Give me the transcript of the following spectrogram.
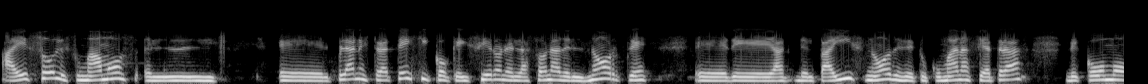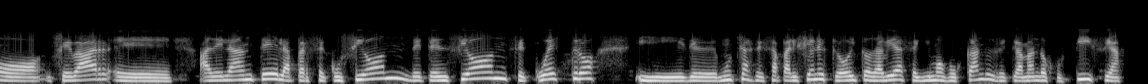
A eso le sumamos el, el plan estratégico que hicieron en la zona del norte eh, de, del país, ¿no? Desde Tucumán hacia atrás, de cómo llevar eh, adelante la persecución, detención, secuestro y de muchas desapariciones que hoy todavía seguimos buscando y reclamando justicia.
